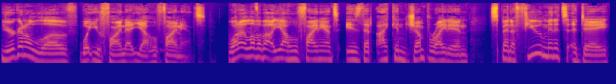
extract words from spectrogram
you're going to love what you find at Yahoo Finance. What I love about Yahoo Finance is that I can jump right in spend a few minutes a day,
